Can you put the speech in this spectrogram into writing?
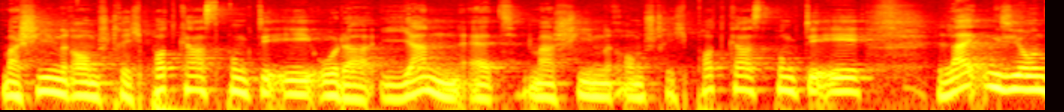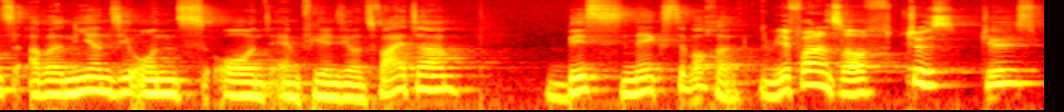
maschinenraum-podcast.de oder jan at maschinenraum-podcast.de. Liken Sie uns, abonnieren Sie uns und empfehlen Sie uns weiter. Bis nächste Woche. Wir freuen uns drauf. Tschüss. Tschüss.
